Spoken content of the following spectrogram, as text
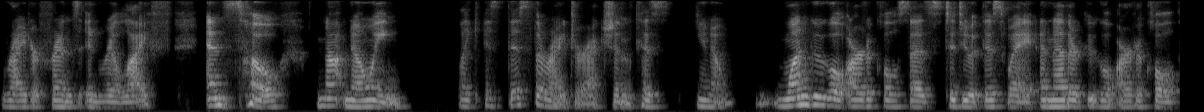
writer friends in real life. And so not knowing like, is this the right direction? Because, you know, one Google article says to do it this way, another Google article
